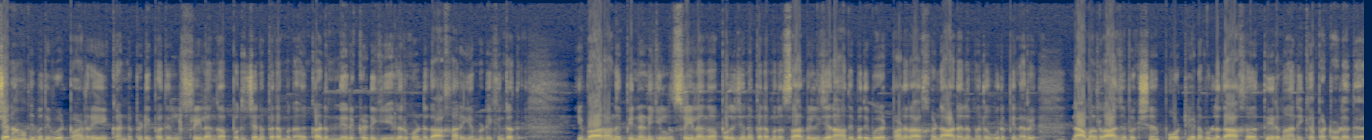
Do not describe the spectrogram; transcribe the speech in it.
ஜனாதிபதி வேட்பாளரை கண்டுபிடிப்பதில் ஸ்ரீலங்கா பொதுஜன பெரமுன கடும் நெருக்கடியை எதிர்கொண்டதாக அறிய முடிகின்றது. இவ்வாறான பின்னணியில் ஸ்ரீலங்கா பொதுஜன பெரமுன சார்பில் ஜனாதிபதி வேட்பாளராக நாடாளுமன்ற உறுப்பினர் நாமல் ராஜபக்ஷ போட்டியிடவுள்ளதாக தீர்மானிக்கப்பட்டுள்ளது.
